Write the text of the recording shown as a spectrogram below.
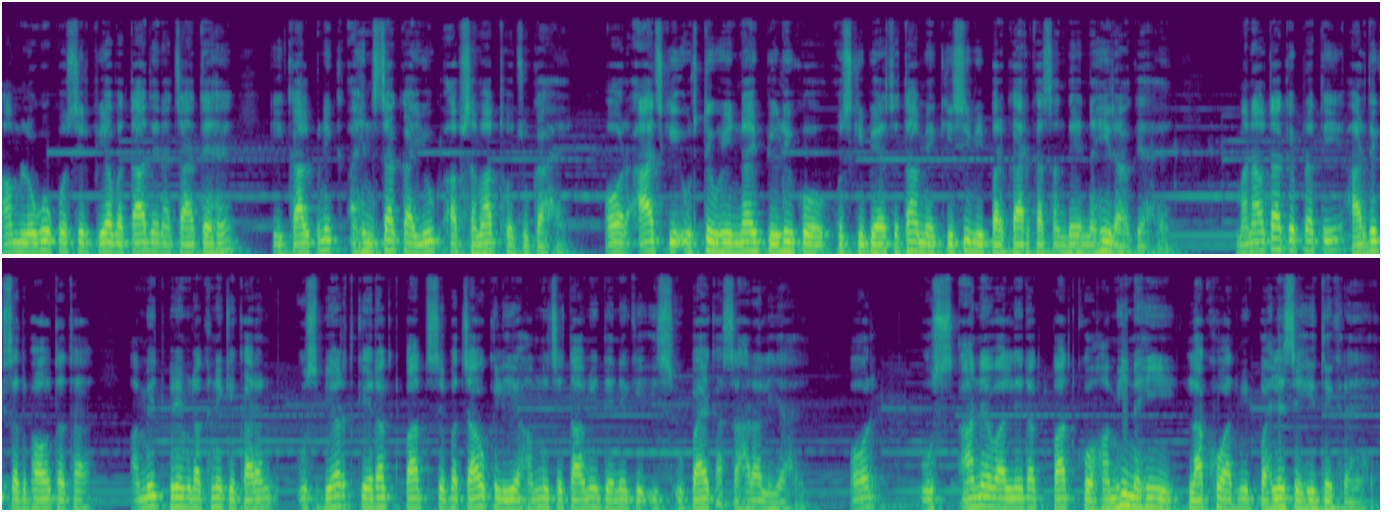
हम लोगों को सिर्फ़ यह बता देना चाहते हैं कि काल्पनिक अहिंसा का युग अब समाप्त हो चुका है और आज की उठती हुई नई पीढ़ी को उसकी व्यस्तता में किसी भी प्रकार का संदेह नहीं रह गया है। मानवता के प्रति हार्दिक सद्भाव तथा अमित प्रेम रखने के कारण उस व्यर्थ के रक्तपात से बचाव के लिए हमने चेतावनी देने के इस उपाय का सहारा लिया है और उस आने वाले रक्तपात को हम ही नहीं, लाखों आदमी पहले से ही देख रहे हैं।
